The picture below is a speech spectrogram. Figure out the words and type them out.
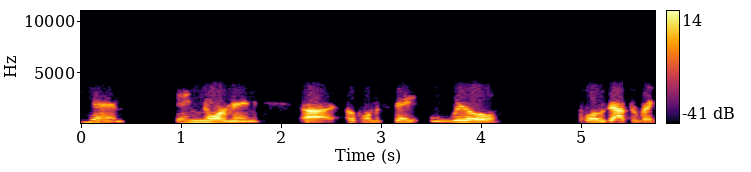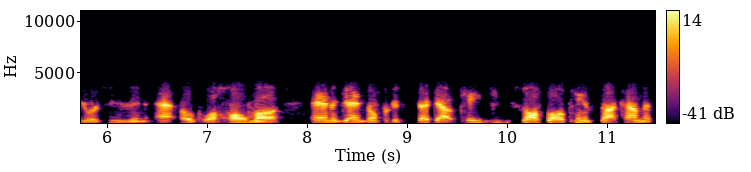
p.m. in Norman, uh, Oklahoma State will close out the regular season at Oklahoma. And again, don't forget to check out kgsoftballcamps.com. That's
